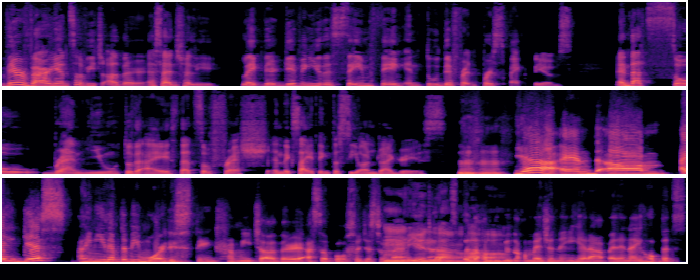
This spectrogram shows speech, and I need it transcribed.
they're variants of each other essentially. Like they're giving you the same thing in two different perspectives and that's so brand new to the eyes. That's so fresh and exciting to see on Drag Race. Mm-hmm. Yeah, and um, I guess I need them to be more distinct from each other as opposed to just a mm, yun lang. Doon ako, doon ako medyo nahihirapan. And I hope that's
